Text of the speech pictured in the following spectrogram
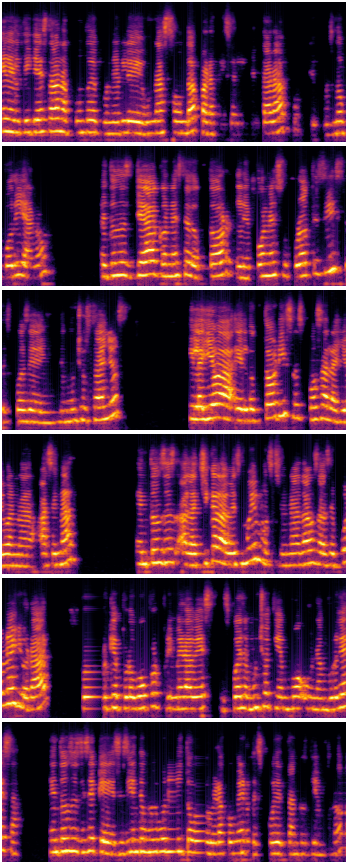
en el que ya estaban a punto de ponerle una sonda para que se porque pues no podía, ¿no? Entonces llega con este doctor, le pone su prótesis después de, muchos años y la lleva, el doctor y su esposa la llevan a, a cenar. Entonces a la chica la ves muy emocionada, o sea, se pone a llorar porque probó por primera vez, después de mucho tiempo, una hamburguesa. Entonces dice que se siente muy bonito volver a comer después de tanto tiempo, ¿no?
